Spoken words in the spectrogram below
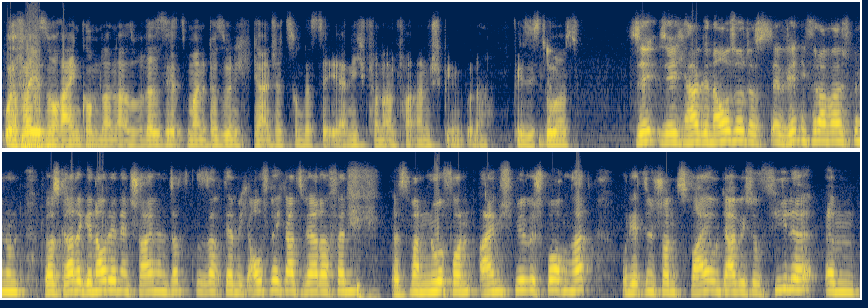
Oder vielleicht jetzt noch reinkommen dann. Also das ist jetzt meine persönliche Einschätzung, dass der eher nicht von Anfang an spielen würde. Wie siehst du das? Sehe seh ich ja genauso, dass er wird nicht Anfang an spielen. Und du hast gerade genau den entscheidenden Satz gesagt, der mich aufregt als Werder-Fan, dass man nur von einem Spiel gesprochen hat und jetzt sind schon zwei und da habe ich so viele ähm,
